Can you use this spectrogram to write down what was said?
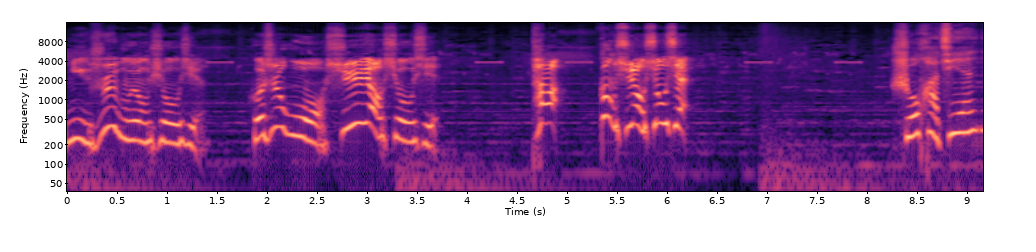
你是不用休息，可是我需要休息，更需要休息。”说话间，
